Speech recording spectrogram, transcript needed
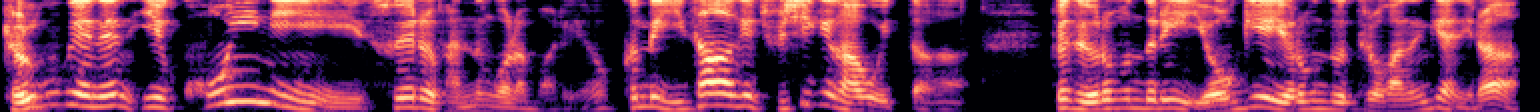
결국에는 이 코인이 수혜를 받는 거란 말이에요. 근데 이상하게 주식에 가고 있다. 그래서 여러분들이 여기에 여러분들 들어가는 게 아니라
